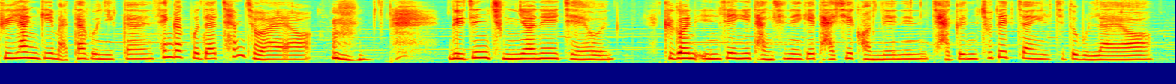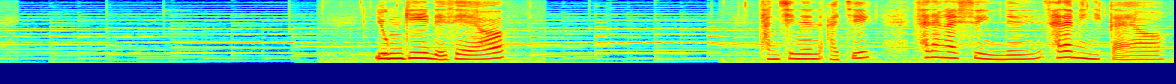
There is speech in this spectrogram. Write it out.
그 향기 맡아보니까 생각보다 참 좋아요. 늦은 중년의 재혼. 그건 인생이 당신에게 다시 건네는 작은 초대장일지도 몰라요. 용기 내세요. 당신은 아직 사랑할 수 있는 사람이니까요.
